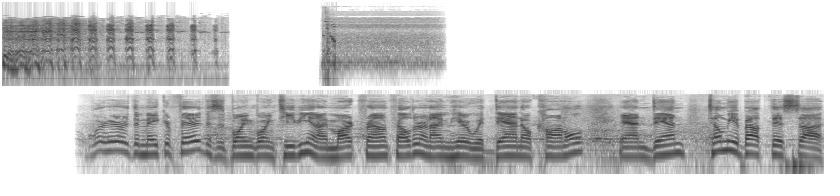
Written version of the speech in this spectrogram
We're here at the Maker Faire. This is Boing Boing TV, and I'm Mark Frauenfelder, and I'm here with Dan O'Connell. And Dan, tell me about this uh,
